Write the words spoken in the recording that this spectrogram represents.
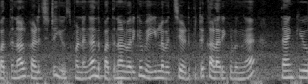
பத்து நாள் கழிச்சிட்டு யூஸ் பண்ணுங்கள் அந்த பத்து நாள் வரைக்கும் வெயிலில் வச்சு எடுத்துகிட்டு கலரி கொடுங்க. தேங்க்யூ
